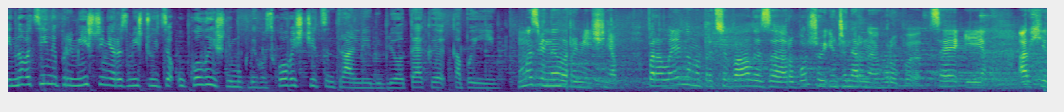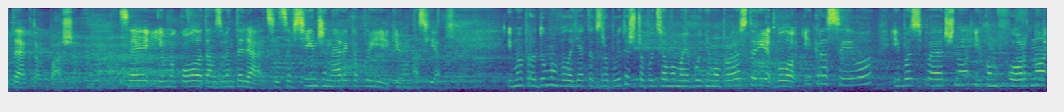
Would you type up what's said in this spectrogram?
Інноваційне приміщення розміщується у колишньому книгосховищі Центральної бібліотеки КПІ. Ми звільнили приміщення. Паралельно ми працювали з робочою інженерною групою. Це і архітектор Паша, це і Микола там з вентиляції. Це всі інженери КПІ, які у нас є. І ми продумували, як так зробити, щоб у цьому майбутньому просторі було і красиво, і безпечно, і комфортно,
